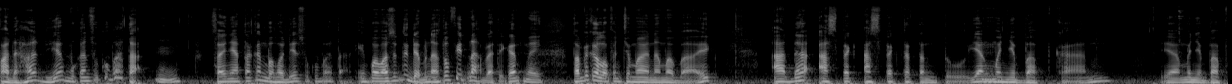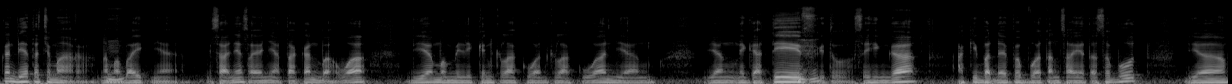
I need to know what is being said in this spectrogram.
Padahal dia bukan suku Batak. Hmm. Saya nyatakan bahwa dia suku Batak. Informasi itu tidak benar itu fitnah berarti kan? Baik. Tapi kalau pencemaran nama baik ada aspek-aspek tertentu yang menyebabkan ya menyebabkan dia tercemar nama baiknya. Misalnya saya nyatakan bahwa dia memiliki kelakuan-kelakuan yang yang negatif gitu sehingga akibat dari perbuatan saya tersebut dia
